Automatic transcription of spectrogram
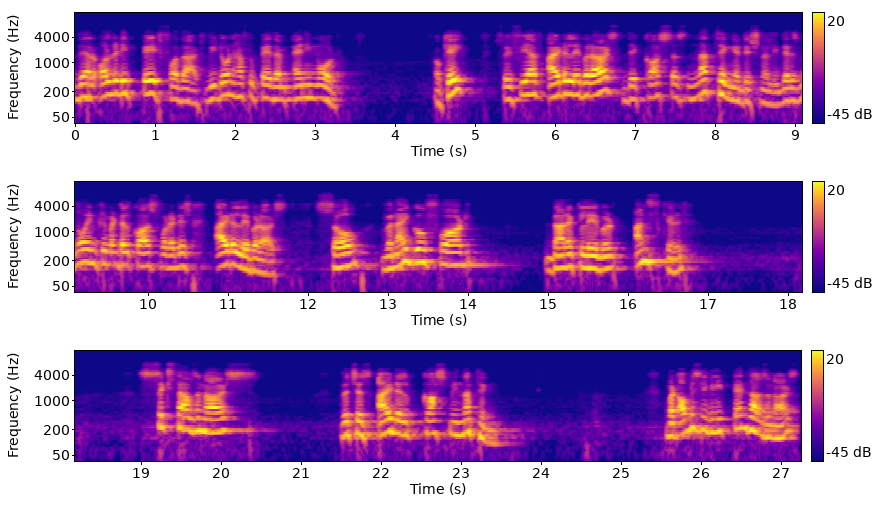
they are already paid for that. We don't have to pay them anymore. Okay. So if we have idle labor hours, they cost us nothing additionally. There is no incremental cost for idle labor hours. So when I go for direct labor unskilled, 6000 hours which is idle cost me nothing. But obviously we need 10000 hours.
